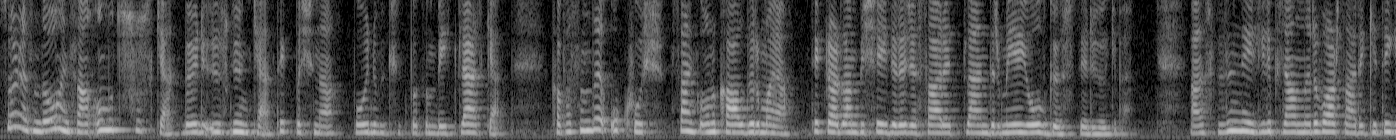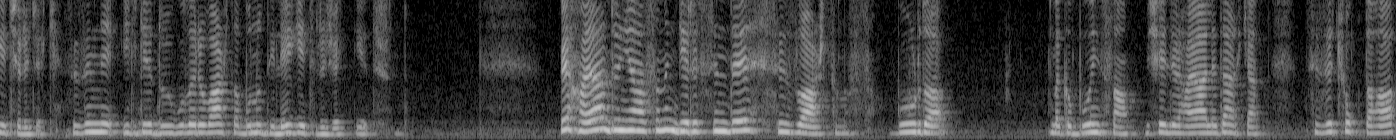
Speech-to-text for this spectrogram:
Sonrasında o insan umutsuzken, böyle üzgünken, tek başına boynu bükük bakın beklerken kafasında o kuş sanki onu kaldırmaya, tekrardan bir şeylere cesaretlendirmeye yol gösteriyor gibi. Yani sizinle ilgili planları varsa harekete geçirecek. Sizinle ilgili duyguları varsa bunu dile getirecek diye düşündüm. Ve hayal dünyasının gerisinde siz varsınız. Burada bakın bu insan bir şeyleri hayal ederken size çok daha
